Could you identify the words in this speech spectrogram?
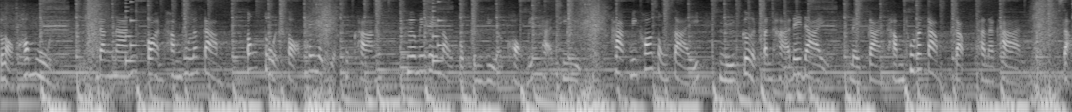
กรอกข้อมูล ดังนั้นก่อนทำธุรกรรมต้องตรวจสอบให้ละเอียดทุกครั้ง เพื่อไม่ให้เราตกเป็นเหยื่อของมิจฉาชีพ หากมีข้อสงสัยหรือเกิดปัญหาใด ๆ ในการทำธุรกรรมกับธนาคาร สา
